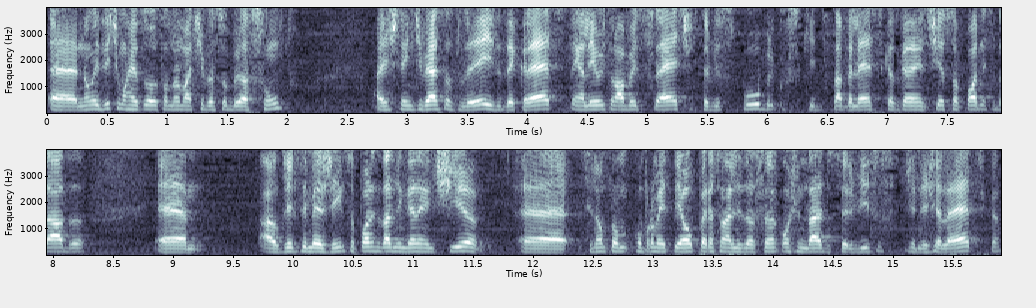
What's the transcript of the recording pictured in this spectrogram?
é, não existe uma resolução normativa sobre o assunto. A gente tem diversas leis e decretos, tem a Lei 8987 de Serviços Públicos, que estabelece que as garantias só podem ser dadas, é, aos direitos emergentes só podem ser dados em garantia é, se não comprometer a operacionalização e a continuidade dos serviços de energia elétrica.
